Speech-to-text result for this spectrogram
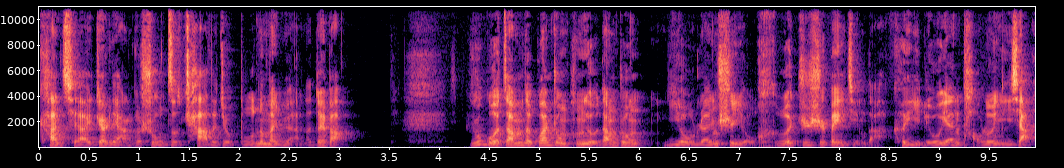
看起来这两个数字差的就不那么远了，对吧？如果咱们的观众朋友当中有人是有核知识背景的，可以留言讨论一下。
